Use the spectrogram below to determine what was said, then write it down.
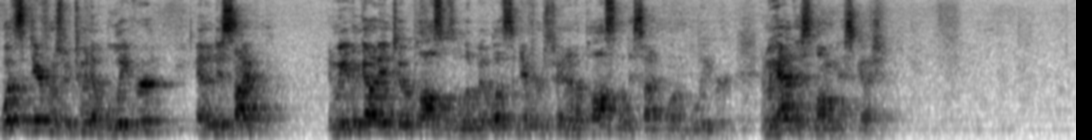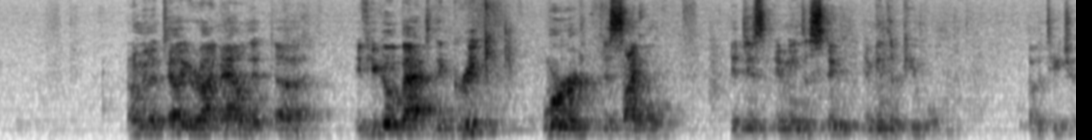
what's the difference between a believer and a disciple. And we even got into apostles a little bit. What's the difference between an apostle, a disciple, and a believer? And we had this long discussion. And I'm going to tell you right now that uh, if you go back to the Greek word disciple, it just it means a student. It means a pupil of a teacher.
